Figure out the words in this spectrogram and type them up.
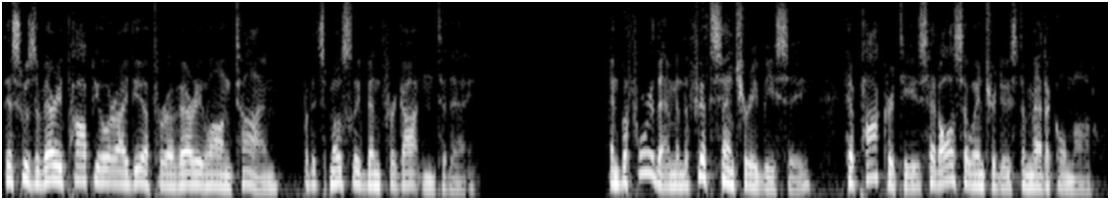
This was a very popular idea for a very long time, but it's mostly been forgotten today. And before them, in the 5th century BC, Hippocrates had also introduced a medical model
